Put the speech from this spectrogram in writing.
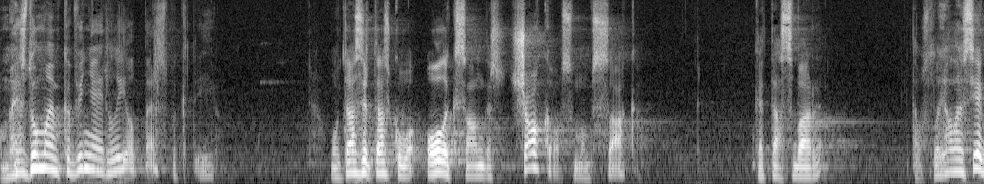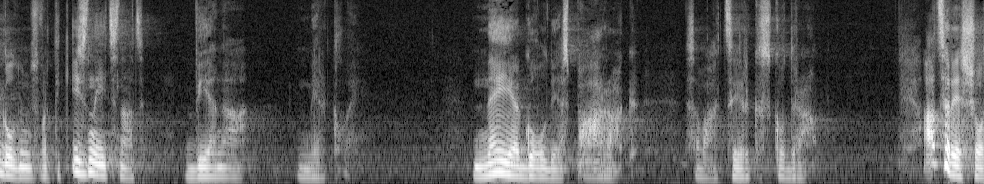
Un mēs domājam, ka viņai ir liela perspektīva. Un tas ir tas, ko Aleksandrs Čakovs mums saka. Ka tas var, tavs lielais ieguldījums var tikt iznīcināts vienā mirklī. Neieguldies pārāk savā cirka skudrā. Atcerieties šo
